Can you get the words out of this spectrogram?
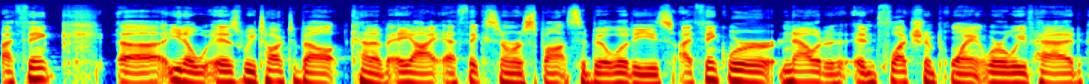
I think uh, you know as we talked about kind of AI ethics and responsibilities. I think we're now at an inflection point where we've had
